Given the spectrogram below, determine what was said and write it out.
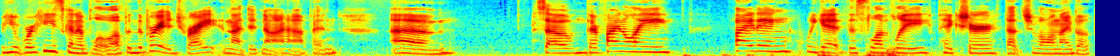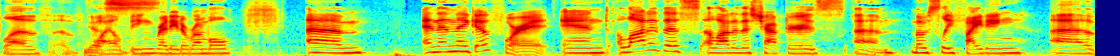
he, we're, he's gonna blow up in the bridge, right?" And that did not happen. Um, so they're finally fighting. We get this lovely picture that Chevall and I both love of Yes. Wyald being ready to rumble. Um, and then they go for it. And a lot of this, a lot of this chapter is um, mostly fighting. Uh,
